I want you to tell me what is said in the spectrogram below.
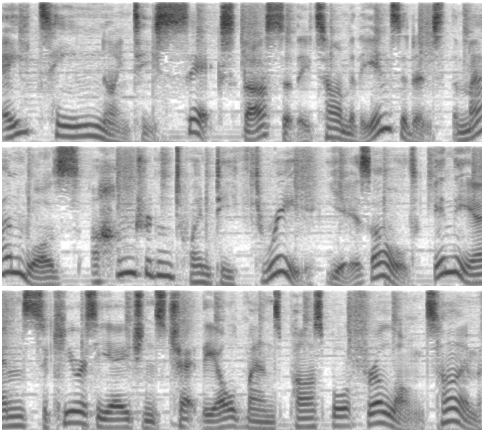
1896. Thus, at the time of the incident, the man was 123 years old. In the end, security agents checked the old man's passport for a long time,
